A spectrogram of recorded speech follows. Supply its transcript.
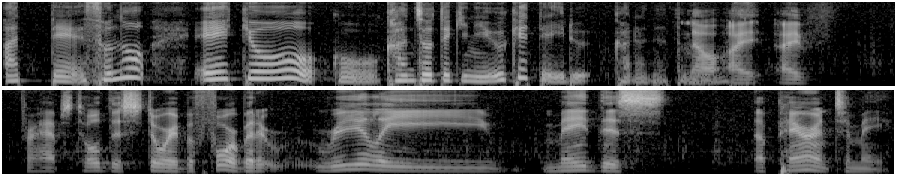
あってその影響をこう感情的に受けているからだと思い Now, ます。I, I've perhaps told this story before, but it really made this apparent to me.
